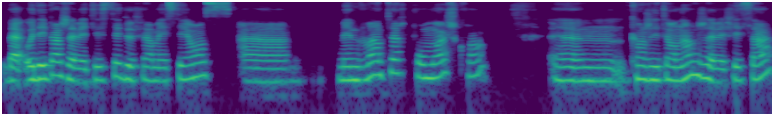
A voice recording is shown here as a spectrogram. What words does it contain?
bah, au départ, j'avais testé de faire mes séances à même 20 heures pour moi, je crois. quand j'étais en Inde, j'avais fait ça.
